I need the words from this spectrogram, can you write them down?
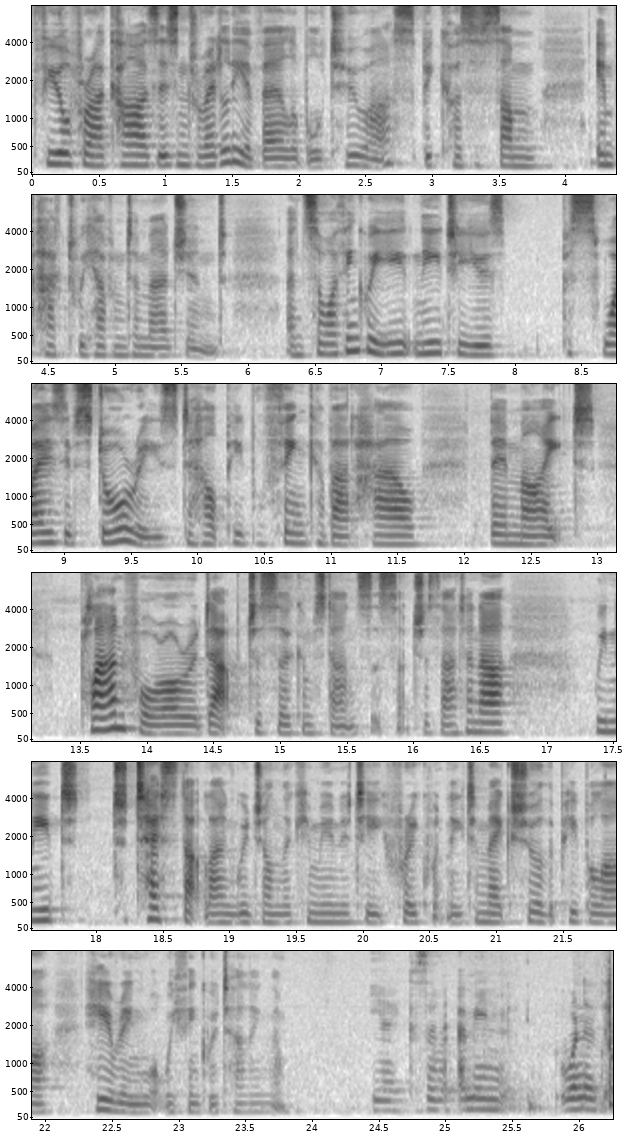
fuel for our cars isn't readily available to us because of some impact we haven't imagined? And so I think we need to use persuasive stories to help people think about how they might plan for or adapt to circumstances such as that. And our, we need to test that language on the community frequently to make sure that people are hearing what we think we're telling them. Yeah, because I mean, one of the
